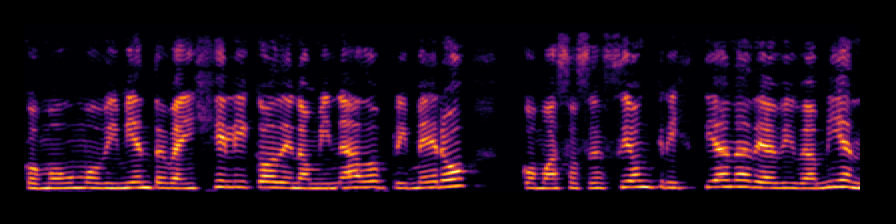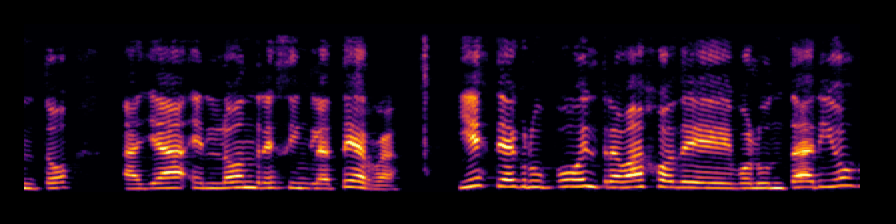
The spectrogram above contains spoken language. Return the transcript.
como un movimiento evangélico denominado primero como Asociación Cristiana de Avivamiento allá en Londres, Inglaterra. Y este agrupó el trabajo de voluntarios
